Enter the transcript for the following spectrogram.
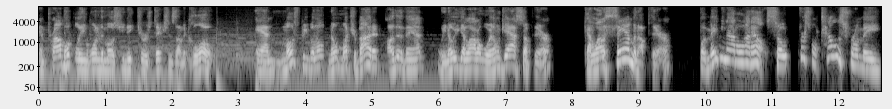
and probably one of the most unique jurisdictions on the globe. And most people don't know much about it other than we know you got a lot of oil and gas up there, got a lot of salmon up there, but maybe not a lot else. So, first of all, tell us from a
